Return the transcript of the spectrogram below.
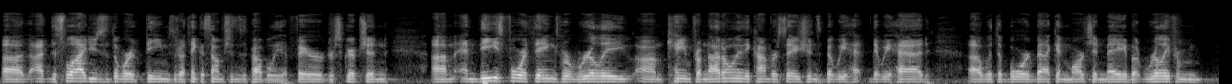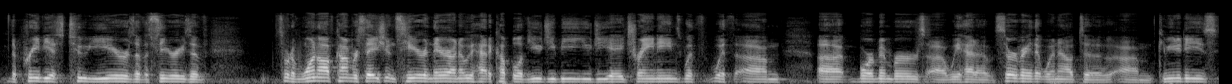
Uh, the slide uses the word themes, but I think assumptions is probably a fair description. Um, and these four things were really um, came from not only the conversations that we ha- that we had uh, with the board back in March and May, but really from the previous two years of a series of sort of one-off conversations here and there. I know we had a couple of UGB, UGA trainings with with um, uh, board members. Uh, we had a survey that went out to um, communities.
